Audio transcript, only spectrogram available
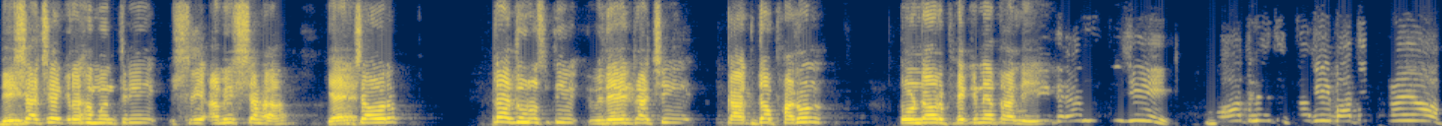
देशाचे गृहमंत्री श्री अमित शहा यांच्यावर दुरुस्ती विधेयकाची कागद फाडून तोंडावर फेकण्यात आली. गृहमंत्री जी बाद में चक्का की बातें कर रहे हैं आप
